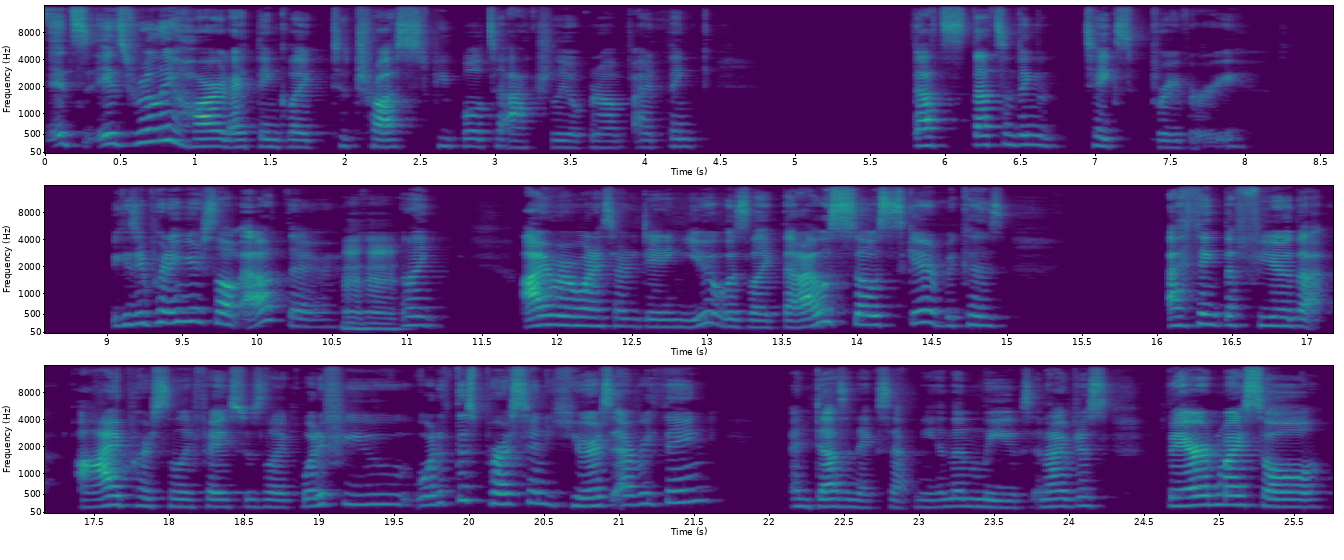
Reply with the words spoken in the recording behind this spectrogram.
it's it's really hard i think like to trust people to actually open up i think that's that's something that takes bravery because you're putting yourself out there Mm-hmm. like i remember when i started dating you it was like that i was so scared because i think the fear that i personally faced was like what if you what if this person hears everything and doesn't accept me and then leaves and i've just bared my soul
